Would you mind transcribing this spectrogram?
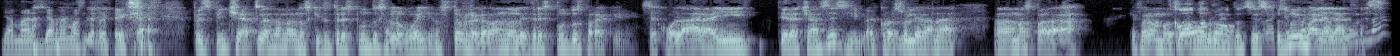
Pues, llamémosle repechaje. Pues pinche Atlas nada más nos quitó tres puntos a lo güey. Nosotros regalándole tres puntos para que se colara ahí, tiene chances y a Cruz Azul le gana nada más para que fuéramos la burla. Entonces, pues muy mal el Atlas.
